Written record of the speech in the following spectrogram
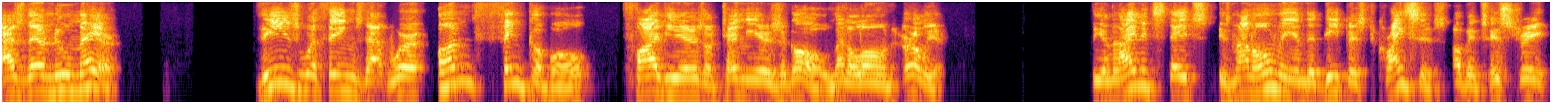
as their new mayor. These were things that were unthinkable five years or 10 years ago, let alone earlier. The United States is not only in the deepest crisis of its history,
